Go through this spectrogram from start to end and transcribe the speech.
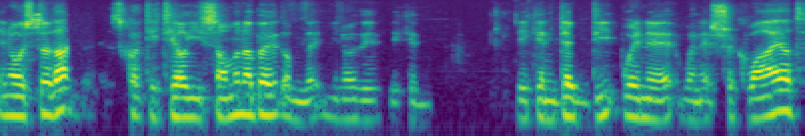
you know, so that it's got to tell you something about them that, you know, they, they can they can dig deep when it when it's required.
